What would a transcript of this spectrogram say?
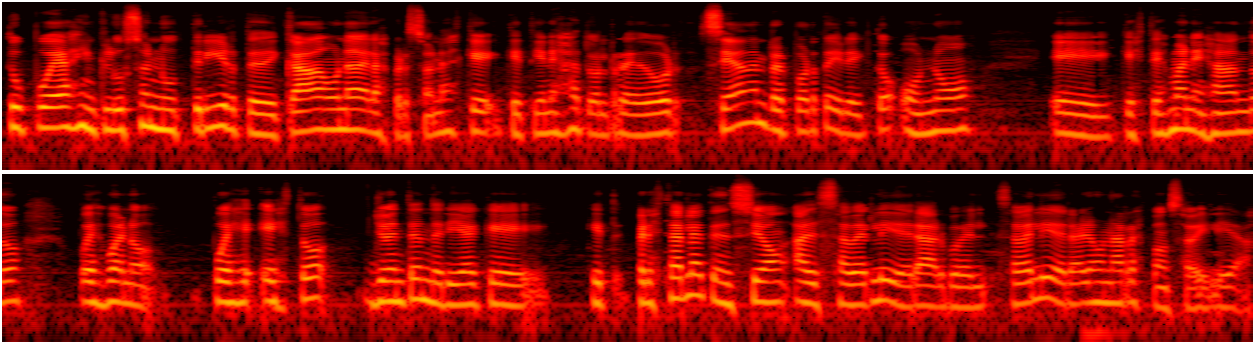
tú puedas incluso nutrirte de cada una de las personas que, que tienes a tu alrededor, sean en reporte directo o no, que estés manejando, pues bueno, pues esto yo entendería que, que prestarle atención al saber liderar, porque el saber liderar es una responsabilidad.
